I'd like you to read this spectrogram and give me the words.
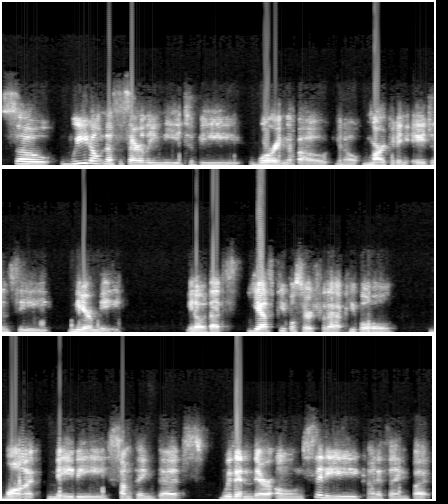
So we don't necessarily need to be worrying about, you know, marketing agency near me. You know, that's yes, people search for that. People want maybe something that's within their own city kind of thing, but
